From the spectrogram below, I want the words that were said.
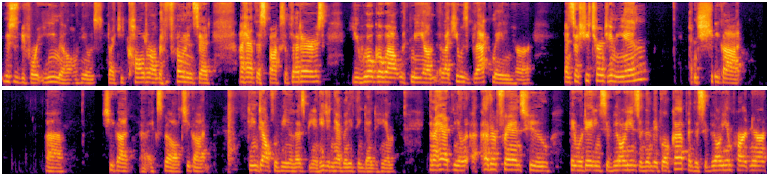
this is before email he was like he called her on the phone and said i have this box of letters. You will go out with me on like he was blackmailing her. And so she turned him in and she got uh, she got uh, expelled. She got deemed out for being a lesbian. He didn't have anything done to him. And i had you know other friends who they were dating civilians and then they broke up and the civilian partner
